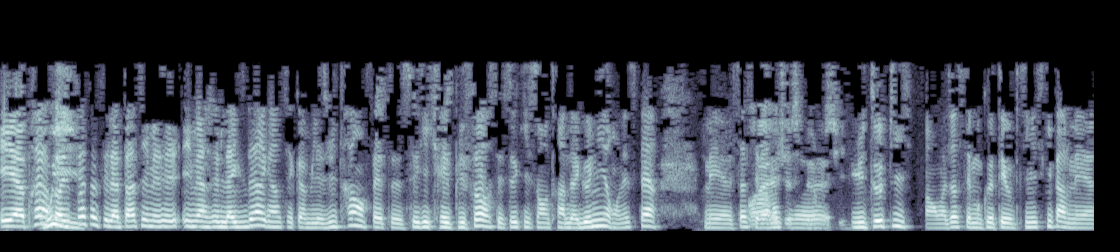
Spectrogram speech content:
Et après, encore Oui. une fois, ça c'est la partie émer- émergée de l'iceberg. Hein. C'est comme les ultras en fait. Ceux qui créent le plus fort, c'est ceux qui sont en train d'agonir, on espère. Mais euh, ça, c'est Ouais, vraiment euh, l'utopie. Enfin, on va dire, c'est mon côté optimiste qui parle, mais euh,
